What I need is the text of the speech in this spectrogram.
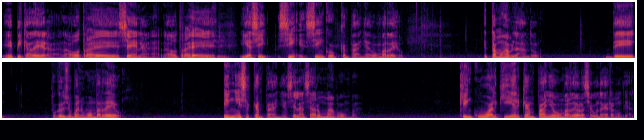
eh, picadera, la otra es cena, la otra es... Sí. Y así, ci- cinco campañas de bombardeo. Estamos hablando de... Porque dice, bueno, bombardeo. En esas campañas se lanzaron más bombas que en cualquier campaña de bombardeo de la Segunda Guerra Mundial.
